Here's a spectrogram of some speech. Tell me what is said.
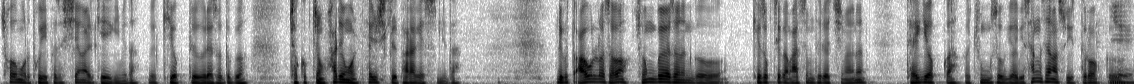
처음으로 도입해서 시행할 계획입니다. 그 기업들에서도 그 적극 좀 활용을 해주시길 바라겠습니다. 그리고 또 아울러서 정부에서는 그 계속 제가 말씀드렸지만은 대기업과 그 중소기업이 상생할 수 있도록 그 예.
